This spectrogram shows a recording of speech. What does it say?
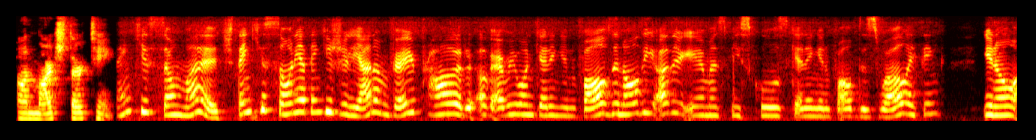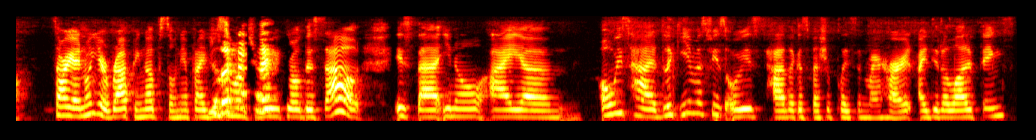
on March 13th. Thank you so much. Thank you, Sonia. Thank you, Julianne. I'm very proud of everyone getting involved and all the other EMSB schools getting involved as well. I think, you know, sorry, I know you're wrapping up, Sonia, but I just want to really throw this out is that, you know, I, um, always had like EMSB has always had like a special place in my heart. I did a lot of things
